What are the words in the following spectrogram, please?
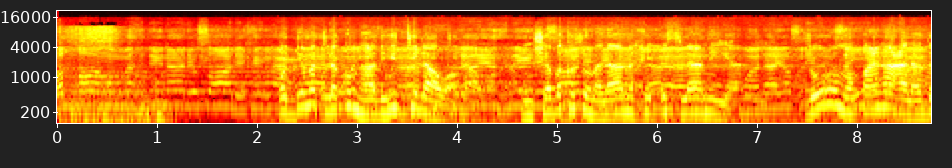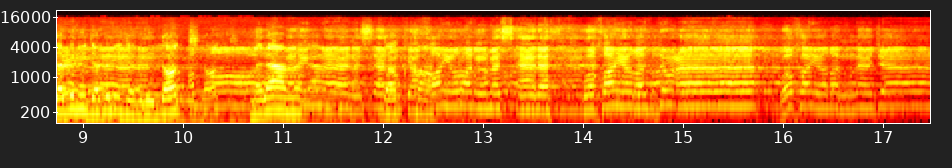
اللهم اهدنا لصالح قدمت لكم هذه التلاوة من شبكة ملامح الإسلامية. زوروا موقعنا على www.ملامح.com خير المسألة وخير الدعاء وخير النجاة.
